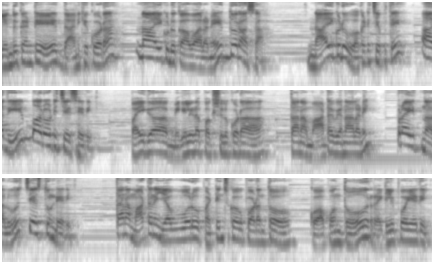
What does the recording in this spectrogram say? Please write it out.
ఎందుకంటే దానికి కూడా నాయకుడు కావాలనే దురాశ. నాయకుడు ఒకటి చెబితే అది మరోటి చేసేది. పైగా మిగిలిన పక్షులు కూడా తన మాట వినాలని ప్రయత్నాలు చేస్తుండేది. తన మాటను ఎవ్వరూ పట్టించుకోకపోవడంతో కోపంతో రగిలిపోయేది.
